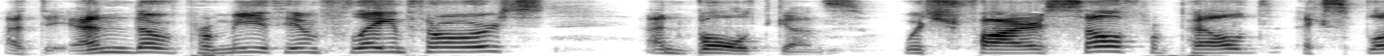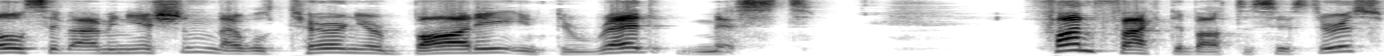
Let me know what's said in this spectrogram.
at the end of Promethean flamethrowers and bolt guns, which fire self propelled explosive ammunition that will turn your body into red mist. Fun fact about the sisters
